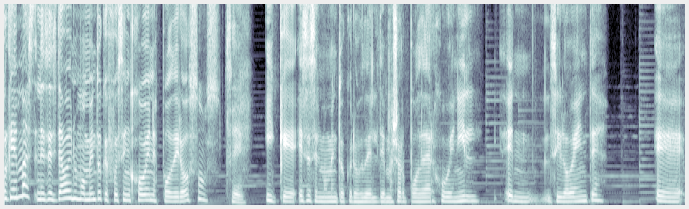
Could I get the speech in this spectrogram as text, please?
Porque además necesitaba en un momento que fuesen jóvenes poderosos Sí, y que ese es el momento creo del de mayor poder juvenil en el siglo XX. Eh,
